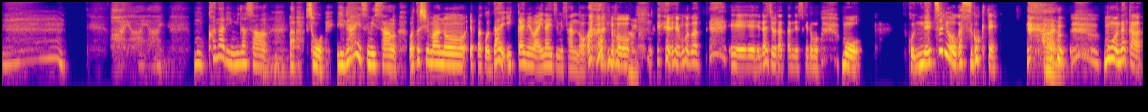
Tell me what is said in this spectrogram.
うん。はいはいはい。もうかなり皆さん、あ、そう、稲泉さん、私もあの、やっぱこう、第1回目は稲泉さんの、あの、はい、えー、もの、えー、ラジオだったんですけども、もう、こう、熱量がすごくて、はい、もうなんか、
